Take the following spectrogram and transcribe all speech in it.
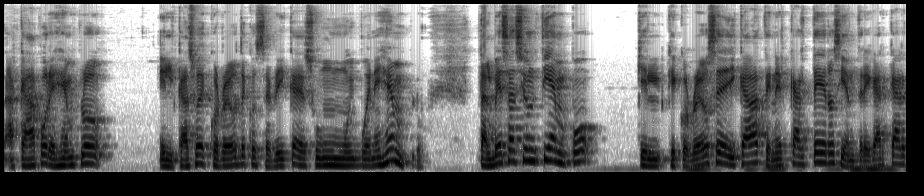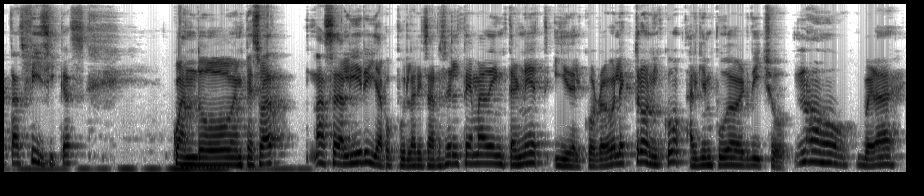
acá, por ejemplo, el caso de Correos de Costa Rica es un muy buen ejemplo. Tal vez hace un tiempo que, que Correos se dedicaba a tener carteros y a entregar cartas físicas cuando empezó a, salir y a popularizarse el tema de Internet y del correo electrónico, alguien pudo haber dicho, no, ¿verdad?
